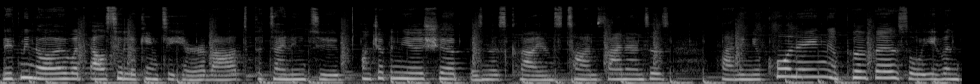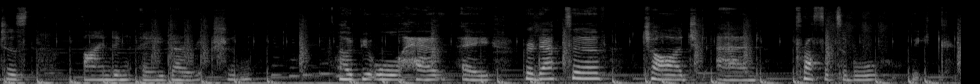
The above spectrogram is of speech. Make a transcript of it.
let me know what else you're looking to hear about pertaining to entrepreneurship, business clients, time, finances, finding your calling, a purpose, or even just finding a direction. I hope you all have a productive, charged, and profitable week.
